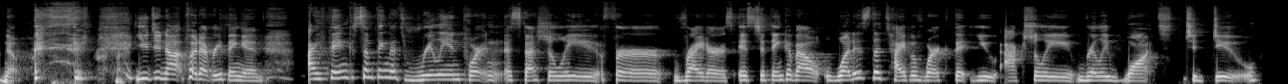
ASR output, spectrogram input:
no. you do not put everything in. I think something that's really important, especially for writers, is to think about what is the type of work that you actually really want to do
